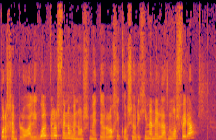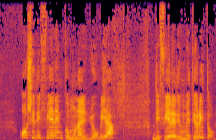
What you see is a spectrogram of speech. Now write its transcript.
Por ejemplo, al igual que los fenómenos meteorológicos se originan en la atmósfera, o si difieren como una lluvia difiere de un meteorito.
